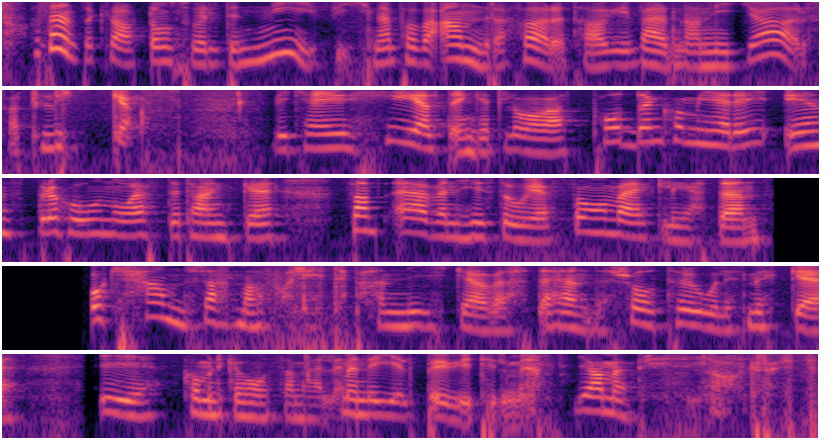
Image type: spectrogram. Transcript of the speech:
Och sen såklart de som är lite nyfikna på vad andra företag i Värmland gör för att lyckas. Vi kan ju helt enkelt lova att podden kommer ge dig inspiration och eftertanke samt även historier från verkligheten och kanske att man får lite panik över att det händer så otroligt mycket i kommunikationssamhället. Men det hjälper ju till med. Ja, men precis. Ja, exakt.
